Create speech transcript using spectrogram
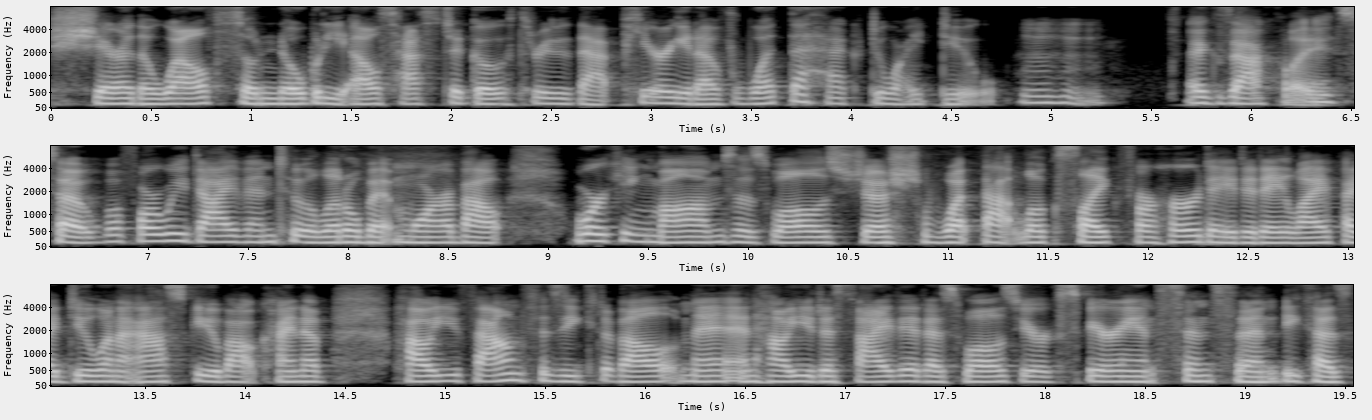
share the wealth so nobody else has to go through that period of what the heck do I do? Mm-hmm. Exactly. So, before we dive into a little bit more about working moms as well as just what that looks like for her day to day life, I do want to ask you about kind of how you found physique development and how you decided, as well as your experience since then. Because,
